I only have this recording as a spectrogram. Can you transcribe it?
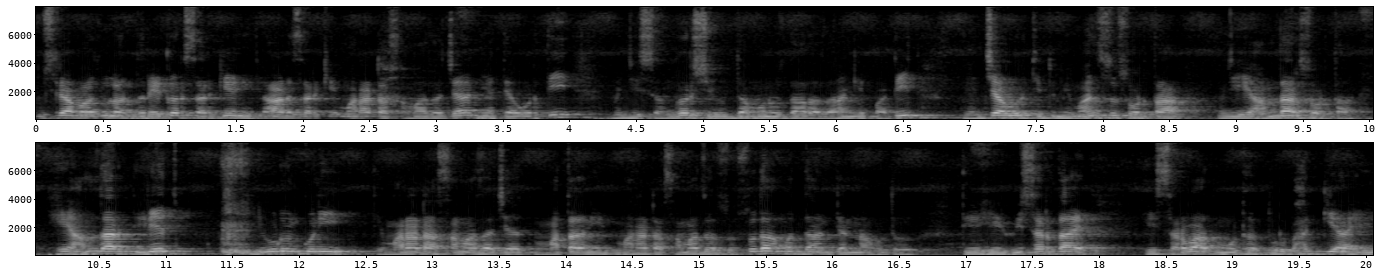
दुसऱ्या बाजूला दरेकर सारखे आणि लाड सारखे मराठा समाजाच्या नेत्यावरती म्हणजे संघर्ष योद्धा मनोजदादा जरांगे पाटील यांच्यावरती तुम्ही माणसं सोडता म्हणजे हे आमदार सोडता. हे आमदार दिलेच निवडून कोणी ते मराठा समाजाच्या मताने मराठा समाजाचं सुद्धा मतदान त्यांना होतं. ते हे विसरतायत. हे सर्वात मोठं दुर्भाग्य आहे.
